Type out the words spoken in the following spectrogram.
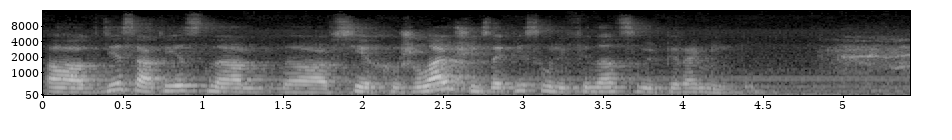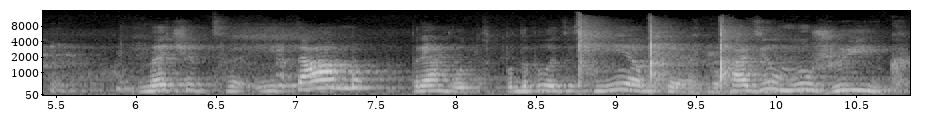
а, где, соответственно, а, всех желающих записывали в финансовую пирамиду. Значит, и там прям вот под аплодисменты выходил мужик,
